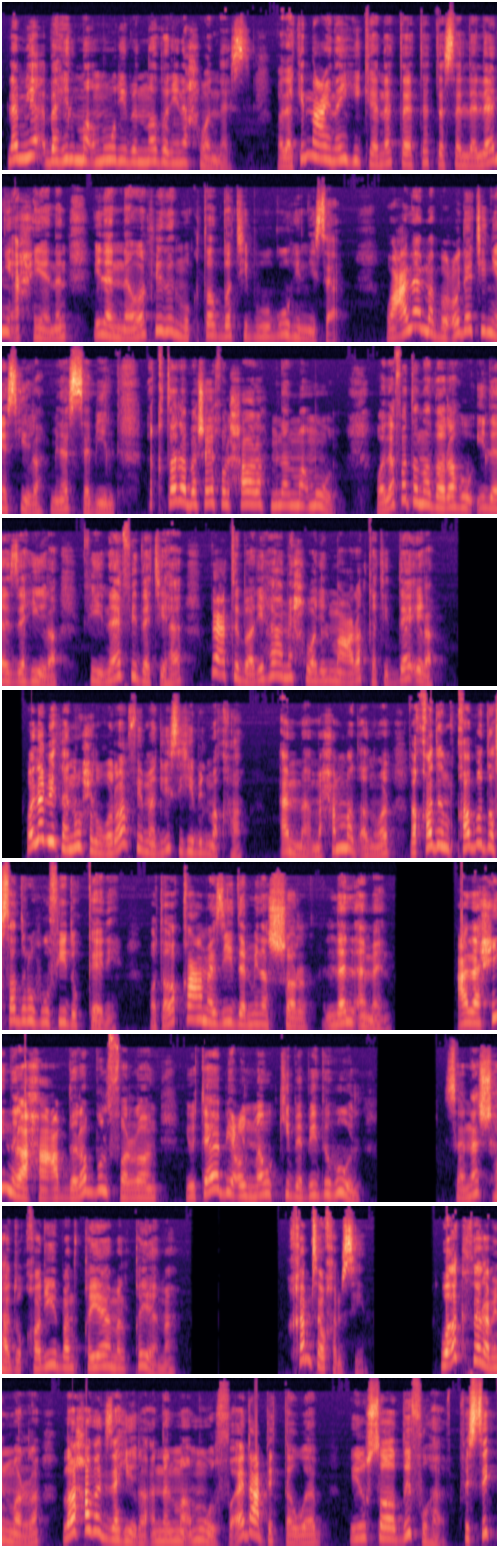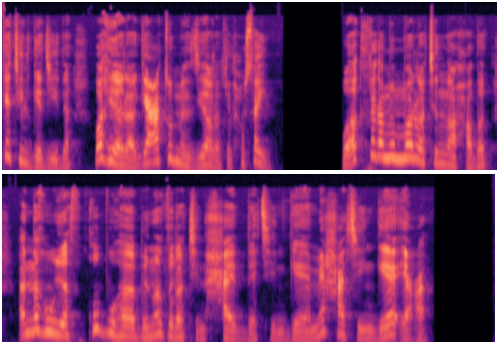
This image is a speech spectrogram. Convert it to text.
لم يأبه المأمور بالنظر نحو الناس ولكن عينيه كانتا تتسللان أحيانا إلى النوافذ المكتظة بوجوه النساء. وعلى مبعدة يسيرة من السبيل اقترب شيخ الحارة من المأمور ولفت نظره إلى زهيرة في نافذتها باعتبارها محور المعركة الدائرة. ولبث نوح الغراب في مجلسه بالمقهى. أما محمد أنور فقد انقبض صدره في دكانه وتوقع مزيدا من الشر لا الأمان على حين راح عبد رب الفران يتابع الموكب بذهول. سنشهد قريبا قيام القيامة. 55 وأكثر من مرة لاحظت زهيرة أن المأمور فؤاد عبد التواب يصادفها في السكة الجديدة وهي راجعة من زيارة الحسين. وأكثر من مرة لاحظت أنه يثقبها بنظرة حادة جامحة جائعة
